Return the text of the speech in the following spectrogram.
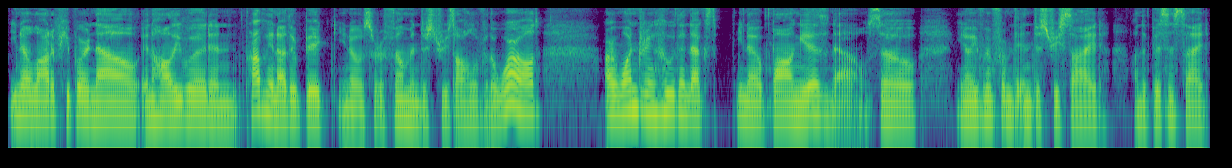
you know, a lot of people are now in Hollywood and probably in other big, you know, sort of film industries all over the world are wondering who the next, you know, Bong is now. So, you know, even from the industry side, on the business side,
